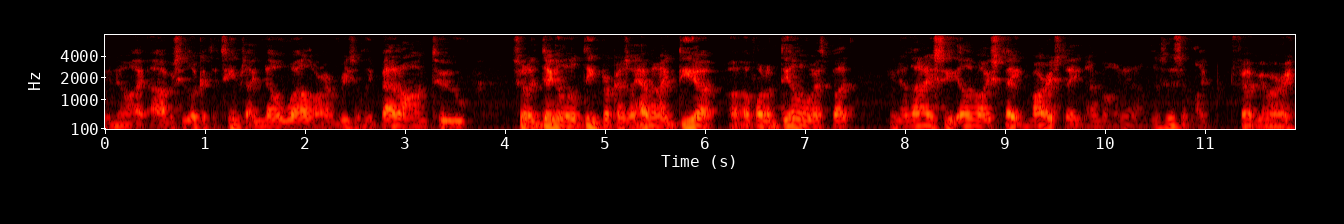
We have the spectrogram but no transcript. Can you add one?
you know, I obviously look at the teams I know well or have recently bet on to sort of dig a little deeper because I have an idea of what I'm dealing with. But you know, then I see Illinois State and Murray State, and I'm going, you know, this isn't like February.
